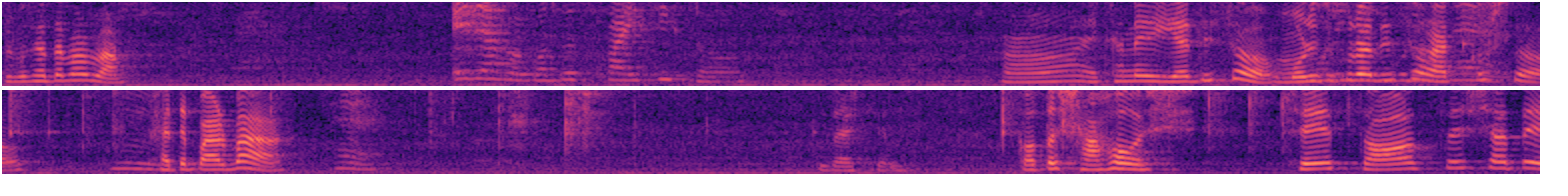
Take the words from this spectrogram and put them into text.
তুমি খেতে পারবা? এই দেখো কত স্পাইসি সস হ্যাঁ এখানে ইয়া দিছো মরিচ গুঁড়া দিছো অ্যাড হ্যাঁ। করছ খেতে পারবা? হ্যাঁ। দেখেন কত সাহস। সে সসের সাথে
